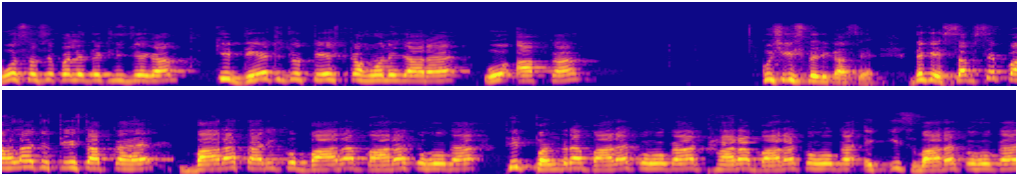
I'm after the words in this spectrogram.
वो सबसे पहले देख लीजिएगा कि डेट जो टेस्ट का होने जा रहा है, वो आपका कुछ इस तरीका से देखिए, सबसे पहला जो टेस्ट आपका है 12 तारीख को 12 12 को होगा, फिर 15 12 को होगा 18 12 को होगा 21 12 को होगा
